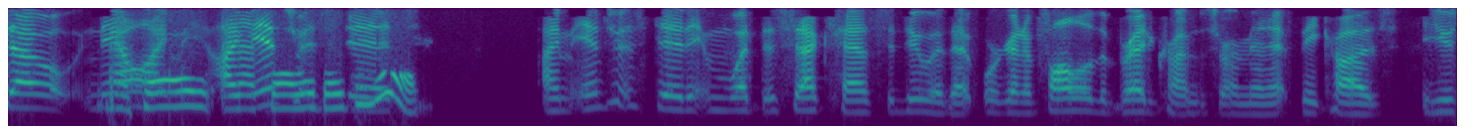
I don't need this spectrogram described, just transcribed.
So now I'm, I'm that's why we're breaking interested. I'm interested in what the sex has to do with it. We're going to follow the breadcrumbs for a minute because you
